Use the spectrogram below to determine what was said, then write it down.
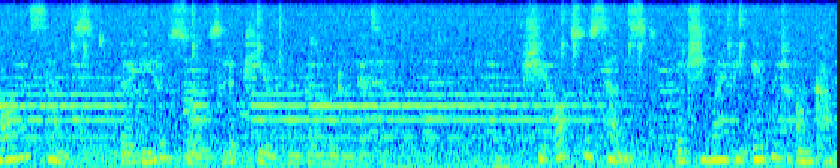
Lana sensed that a gate of souls had appeared in the Gerudo Desert. She also sensed that she might be able to uncover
